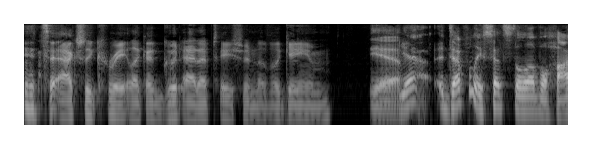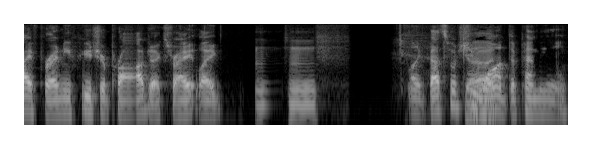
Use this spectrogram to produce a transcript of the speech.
to actually create like a good adaptation of a game. Yeah. Yeah, it definitely sets the level high for any future projects, right? Like Mhm. like that's what you want depending on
